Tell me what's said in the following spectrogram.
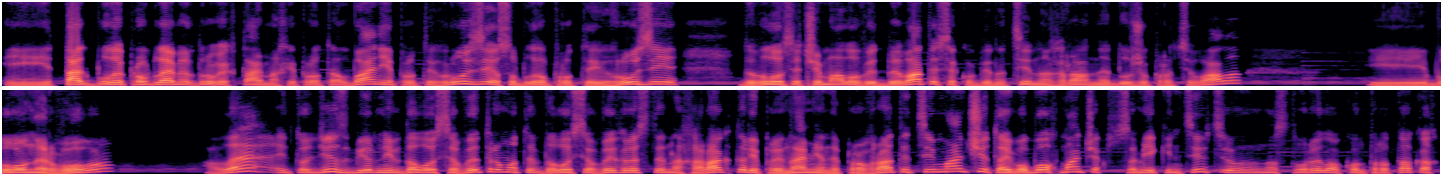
І так, були проблеми в других таймах і проти Албанії, проти Грузії, особливо проти Грузії. Довелося чимало відбиватися, комбінаційна гра не дуже працювала, і було нервово. Але і тоді збірні вдалося витримати, вдалося виграти на характері, принаймні не програти ці матчі. Та й в обох матчах в самій кінцівці вона створила в контратаках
